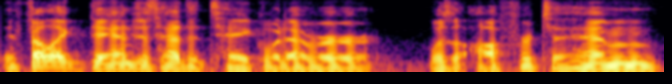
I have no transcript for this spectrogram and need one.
It felt like Dan just had to take whatever was offered to him.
